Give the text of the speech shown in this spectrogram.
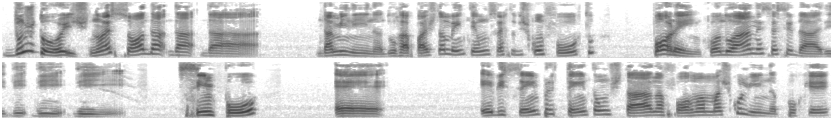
dos dois. Não é só da, da, da, da menina. Do rapaz também tem um certo desconforto. Porém, quando há necessidade de, de, de se impor, é, eles sempre tentam estar na forma masculina, porque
